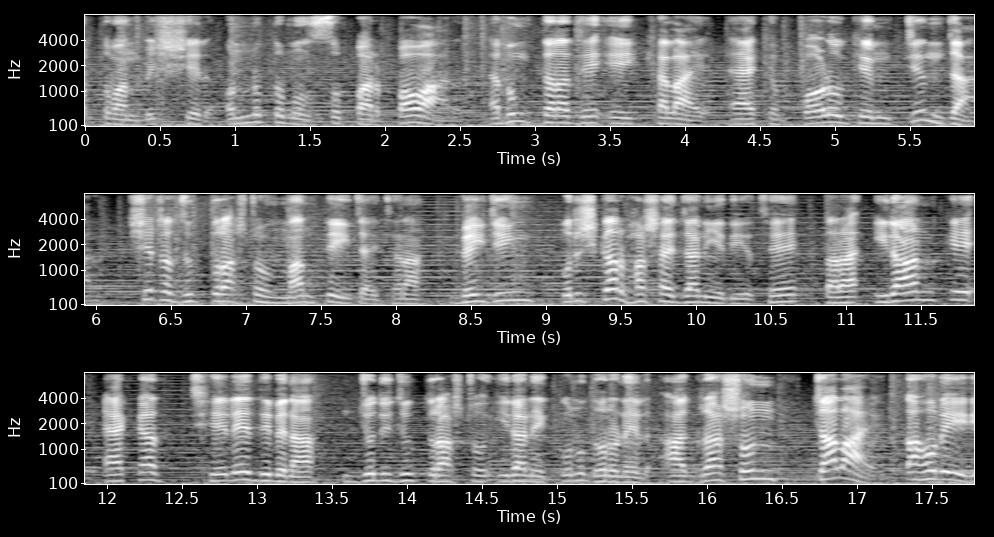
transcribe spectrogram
বর্তমান বিশ্বের অন্যতম সুপার পাওয়ার এবং তারা যে এই খেলায় এক বড় গেম চেঞ্জার সেটা যুক্তরাষ্ট্র মানতেই চাইছে না। বেইজিং পরিষ্কার ভাষায় জানিয়ে দিয়েছে, তারা ইরানকে একা ছেড়ে দেবে না। যদি যুক্তরাষ্ট্র ইরানে কোনো ধরনের আগ্রাসন চালায়, তাহলে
